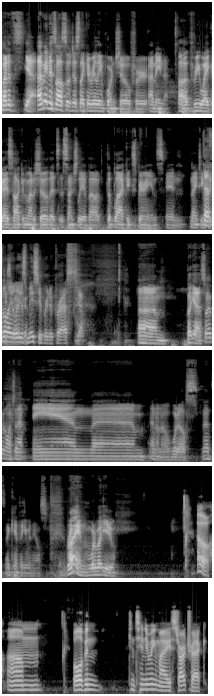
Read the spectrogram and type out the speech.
but it's yeah. I mean, it's also just like a really important show for. I mean, uh, three white guys talking about a show that's essentially about the black experience in 1950s Definitely America. leaves me super depressed. Yeah. Um, but yeah, so I've been watching that, and um, I don't know what else. That's I can't think of anything else. Ryan, what about you? Oh, um, well, I've been continuing my Star Trek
